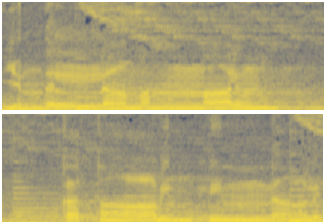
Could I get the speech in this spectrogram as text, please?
എന്തെല്ലാം വന്നാലും കർത്താവിൻ പിന്നാലെ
